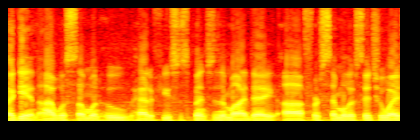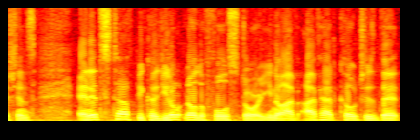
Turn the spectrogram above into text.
again, I was someone who had a few suspensions in my day uh, for similar situations. And it's tough because you don't know the full story. You know, I've, I've had coaches that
